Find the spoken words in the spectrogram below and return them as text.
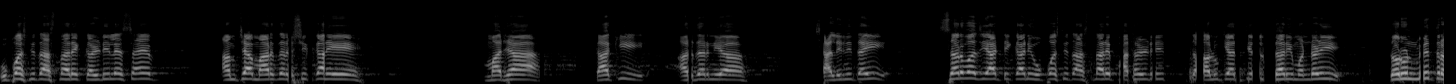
उपस्थित असणारे कर्डिले साहेब आमच्या मार्गदर्शिकाने माझ्या काकी आदरणीय शालिनीताई सर्वच या ठिकाणी उपस्थित असणारे पाथर्डी तालुक्यातील विद्यार्थी मंडळी तरुण मित्र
